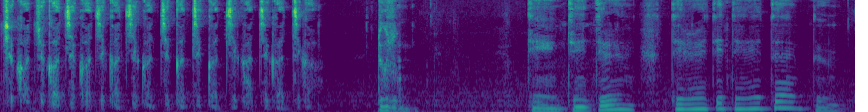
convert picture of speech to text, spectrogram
チャカチャカチャカチャカチャカチャカチャカチャカチャカチャカドゥドゥンテンテンテンテンテテテンテン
